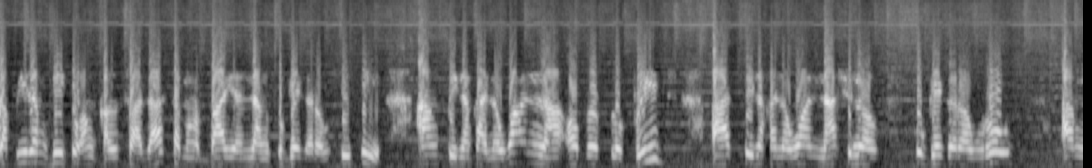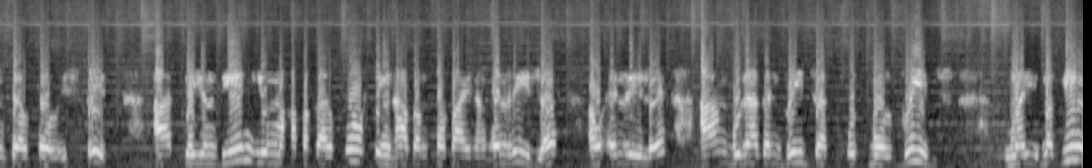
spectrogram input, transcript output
Kabilang dito ang kalsada sa mga bayan ng Tuguegarao City, ang pinakanawan na overflow bridge at pinakanawan National Tuguegarao Road ang Del Paul Street. At gayon din yung Makapagal Crossing habang sabay ng Enrile o Enrile ang Bunagan Bridge at Football Bridge. May maging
